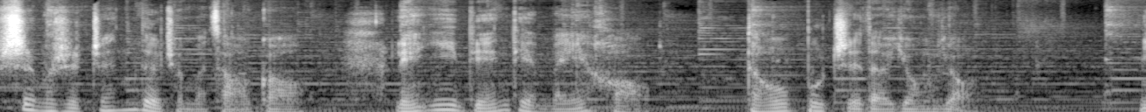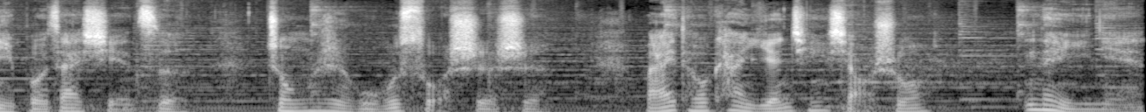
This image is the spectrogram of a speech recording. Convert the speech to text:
是不是真的这么糟糕，连一点点美好都不值得拥有。你不再写字，终日无所事事，埋头看言情小说。那一年，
